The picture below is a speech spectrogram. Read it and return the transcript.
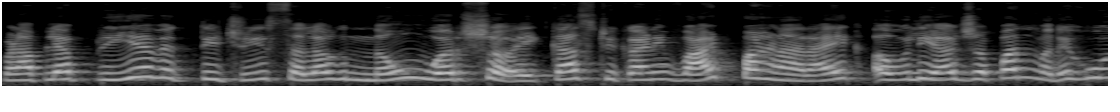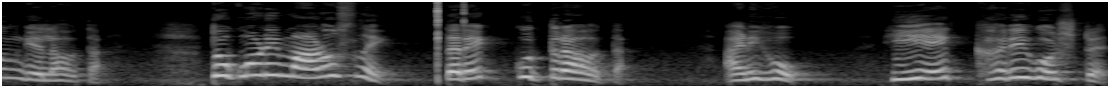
पण आपल्या प्रिय व्यक्तीची सलग नऊ वर्ष एकाच ठिकाणी वाट पाहणारा एक अवलिया जपानमध्ये होऊन गेला होता. तो कोणी माणूस नाही तर एक कुत्रा होता. आणि हो ही एक खरी गोष्ट आहे.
